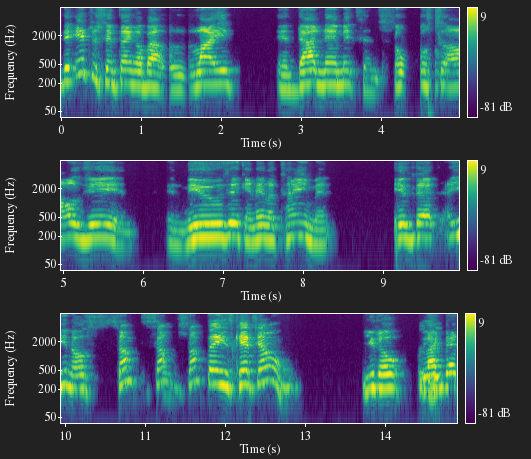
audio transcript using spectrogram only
the interesting thing about life and dynamics and sociology and, and music and entertainment is that you know some some some things catch on you know mm-hmm. like that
